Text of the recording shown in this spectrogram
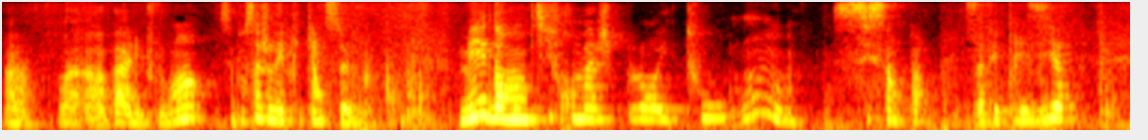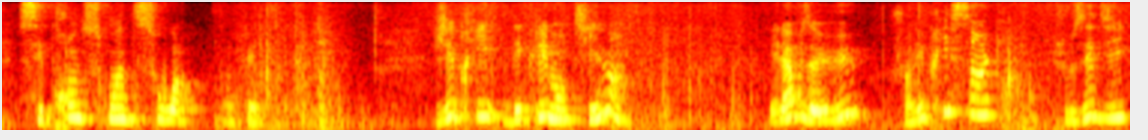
Voilà, on va pas aller plus loin. C'est pour ça que j'en ai pris qu'un seul. Mais dans mon petit fromage blanc et tout, hmm, c'est sympa. Ça fait plaisir. C'est prendre soin de soi, en fait. J'ai pris des clémentines. Et là, vous avez vu, j'en ai pris 5. Je vous ai dit.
